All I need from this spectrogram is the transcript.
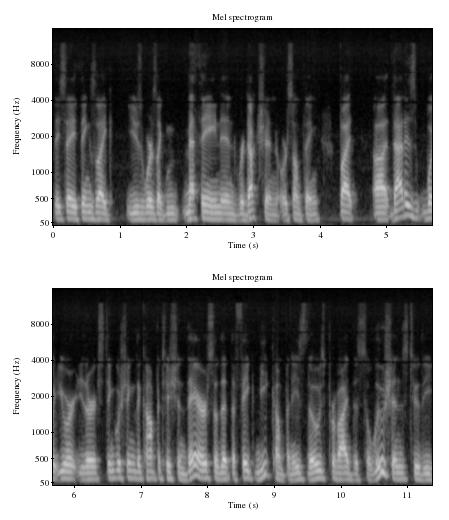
They say things like, use words like methane and reduction or something. But uh, that is what you're, they're extinguishing the competition there so that the fake meat companies, those provide the solutions to the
